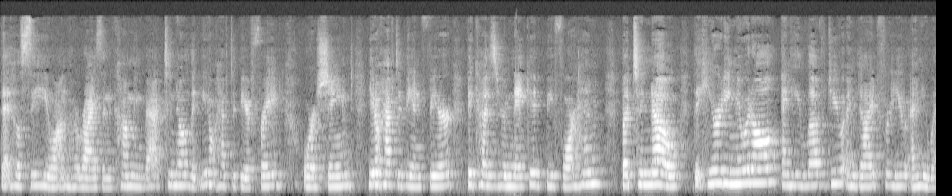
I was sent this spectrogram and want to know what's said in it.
that He'll see you on the horizon coming back to know that you don't have to be afraid or ashamed. You don't have to be in fear because you're naked before Him, but to know that He already knew it all and He loved you and died for you anyway.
